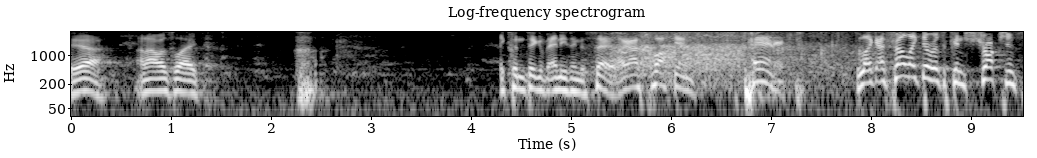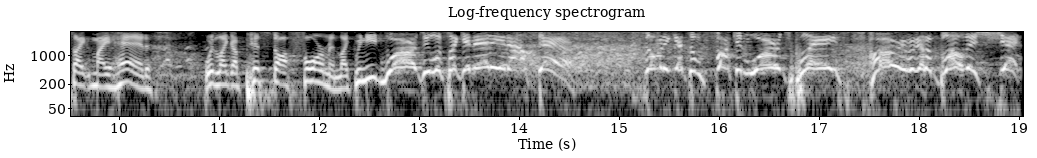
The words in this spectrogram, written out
yeah. And I was like, I couldn't think of anything to say. Like, I fucking panicked. Like, I felt like there was a construction site in my head with like a pissed off foreman. Like, we need words. He looks like an idiot out there. Somebody get some fucking words, please. Hurry, we're gonna blow this shit.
